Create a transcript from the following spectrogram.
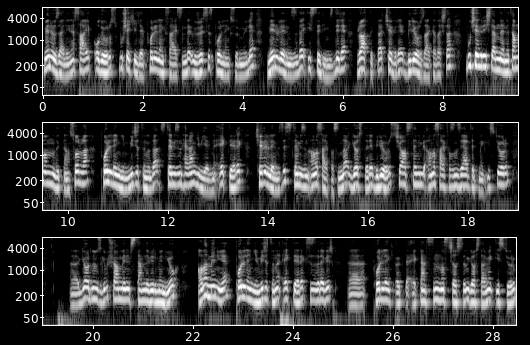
menü özelliğine sahip oluyoruz. Bu şekilde Polylenk sayesinde ücretsiz Polylenk sürümüyle menülerimizi de istediğimiz dile rahatlıkla çevirebiliyoruz arkadaşlar. Bu çeviri işlemlerini tamamladıktan sonra Polylenk'in widget'ını da sitemizin herhangi bir yerine ekleyerek çevirilerimizi sitemizin ana sayfasında gösterebiliyoruz. Şu an sitenin bir ana sayfasını ziyaret etmek istiyorum. Ee, gördüğünüz gibi şu an benim sitemde bir menü yok. Ana menüye Polylenk'in widget'ını ekleyerek sizlere bir e, Polylenk eklentisinin nasıl çalıştığını göstermek istiyorum.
